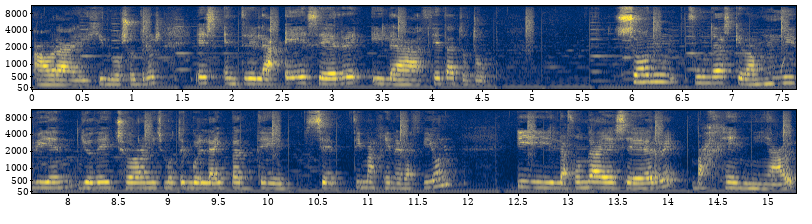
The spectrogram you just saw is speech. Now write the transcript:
ahora elegid vosotros, es entre la ESR y la Z Totop. Son fundas que van muy bien, yo de hecho ahora mismo tengo el iPad de séptima generación y la funda ESR va genial.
